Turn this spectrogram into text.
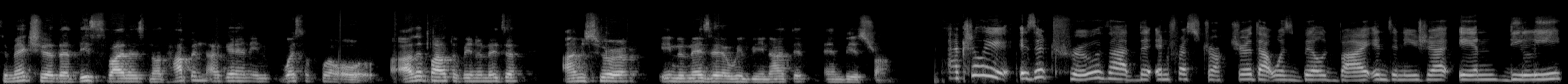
to make sure that this violence not happen again in West Papua or other part of Indonesia, I'm sure Indonesia will be united and be strong. Actually, is it true that the infrastructure that was built by Indonesia in Dili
